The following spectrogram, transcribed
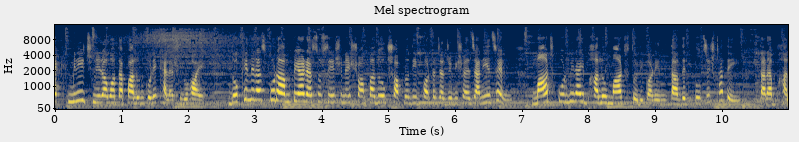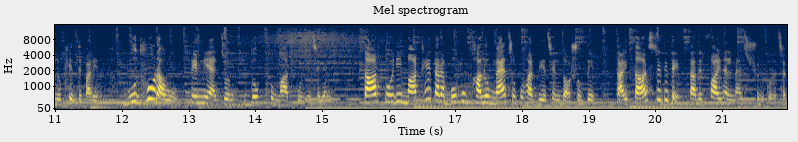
এক মিনিট নীরবতা পালন করে খেলা শুরু হয়। দক্ষিণ দিনাজপুর আম্পায়ার অ্যাসোসিয়েশনের সম্পাদক স্বপ্নদীপ ভট্টাচার্য বিষয়ে জানিয়েছেন, মাঠ কর্মীরাই ভালো মাঠ তৈরি করেন, তাদের প্রচেষ্টাতেই তারা ভালো খেলতে পারেন। বুধুরাও তেমনি একজন দক্ষ মাঠ কর্মী ছিলেন। তার তৈরি মাঠে তারা বহু ভালো ম্যাচ উপহার দিয়েছেন দর্শকদের, তাই তার স্মৃতিতে তাদের ফাইনাল ম্যাচ শুরু করেছেন।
